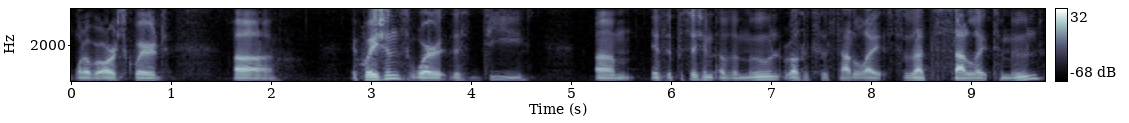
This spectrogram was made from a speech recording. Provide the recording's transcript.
1 over r squared uh, equations, where this d um, is the position of the moon relative to the satellite, so that's satellite to moon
